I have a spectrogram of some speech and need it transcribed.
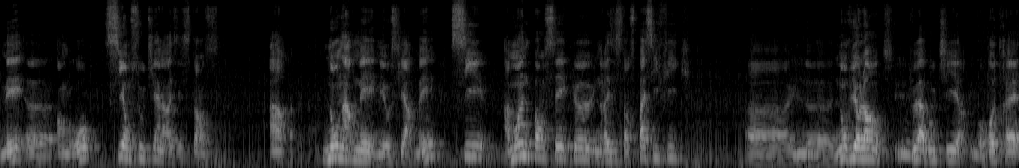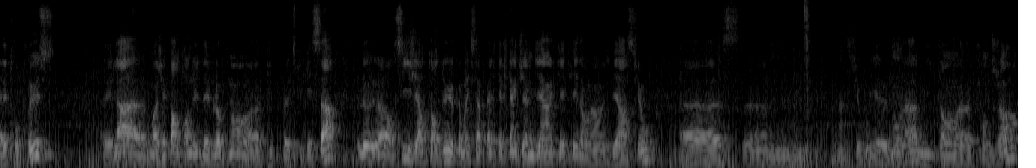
Mais en gros, si on soutient la résistance non armée, mais aussi armée, si, à moins de penser qu'une résistance pacifique, une non violente, peut aboutir au retrait des troupes russes, et là, euh, moi, j'ai pas entendu de développement euh, qui peut expliquer ça. Alors, si j'ai entendu, comment il s'appelle, quelqu'un que j'aime bien, qui est écrit dans la Libération, euh, j'ai oublié le nom là, militant transgenre,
